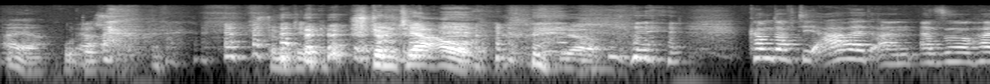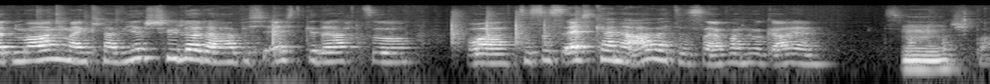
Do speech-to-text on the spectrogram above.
Ah ja, gut, Ja. das stimmt, ja- stimmt ja auch. Ja. Kommt auf die Arbeit an. Also heute Morgen mein Klavierschüler, da habe ich echt gedacht so, boah, das ist echt keine Arbeit, das ist einfach nur geil. Das macht Mhm. Spaß.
